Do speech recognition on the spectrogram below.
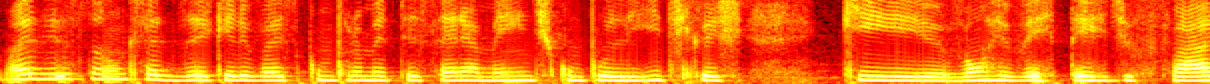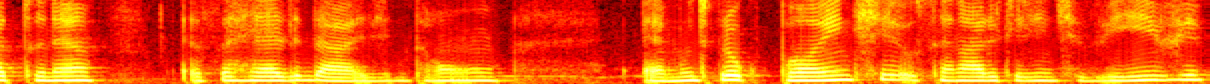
mas isso não quer dizer que ele vai se comprometer seriamente com políticas que vão reverter de fato, né, essa realidade. Então, é muito preocupante o cenário que a gente vive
